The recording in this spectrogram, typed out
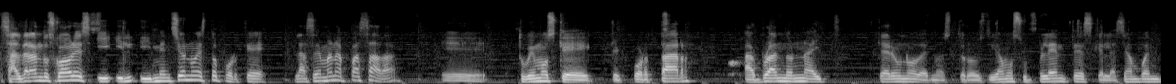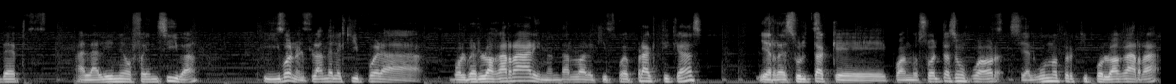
saldrán dos jugadores y menciono esto porque la semana pasada eh, tuvimos que, cortar a Brandon Knight, que era uno de nuestros, digamos, suplentes que le hacían buen depth a la línea ofensiva. Y bueno, el plan del equipo era volverlo a agarrar y mandarlo al equipo de prácticas. Y resulta que cuando sueltas a un jugador, si algún otro equipo lo agarra,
